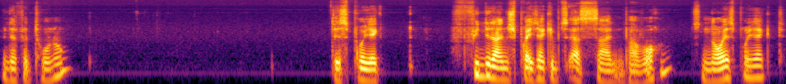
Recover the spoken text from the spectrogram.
mit der Vertonung. Das Projekt Findet einen Sprecher gibt es erst seit ein paar Wochen. Das ist ein neues Projekt.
